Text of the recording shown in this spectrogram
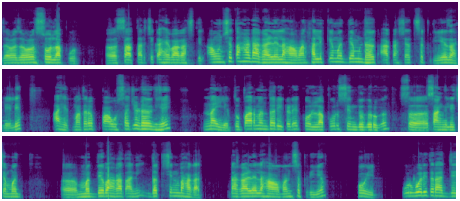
जवळजवळ सोलापूर सातारचे काही भाग असतील अंशतः ढगाळलेलं हवामान हलके मध्यम ढग आकाशात सक्रिय झालेले आहेत. मात्र पावसाचे ढग हे नाहीये. दुपारनंतर इकडे कोल्हापूर सिंधुदुर्ग सांगलीच्या मध मध्य भागात आणि दक्षिण भागात ढगाळलेलं हवामान सक्रिय होईल. उर्वरित राज्य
